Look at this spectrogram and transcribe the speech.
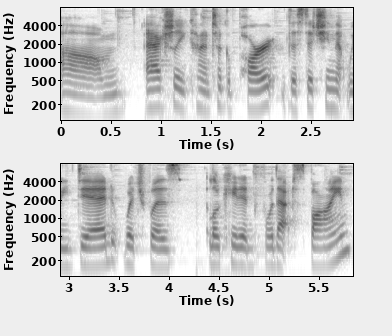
um, I actually kind of took apart the stitching that we did, which was located for that spine.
